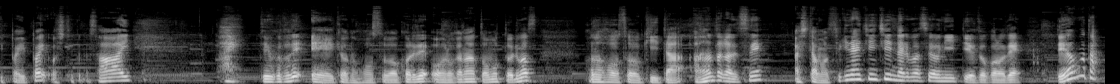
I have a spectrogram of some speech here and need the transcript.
いっぱいいっぱい押してください。はい。ということで、えー、今日の放送はこれで終わろうかなと思っております。この放送を聞いたあなたがですね、明日も素敵な一日になりますようにっていうところで、ではまた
